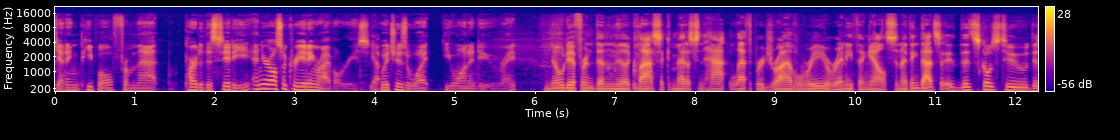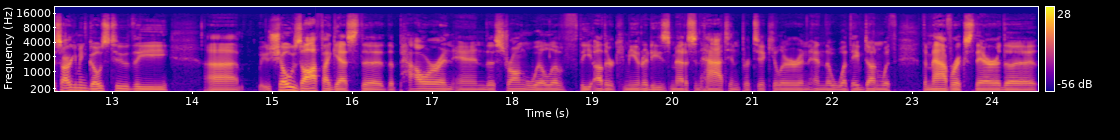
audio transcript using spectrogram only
getting people from that part of the city, and you're also creating rivalries, Yep. which is what you want to do, right? No different than the classic Medicine Hat Lethbridge rivalry or anything else. And I think that's this goes to this argument goes to the uh, shows off, I guess, the the power and, and the strong will of the other communities, Medicine Hat in particular, and, and the what they've done with the Mavericks there, the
